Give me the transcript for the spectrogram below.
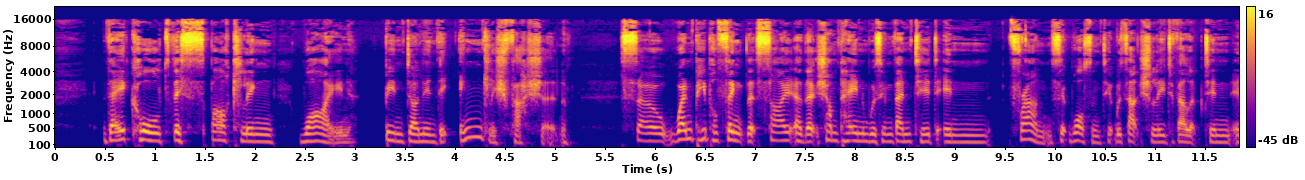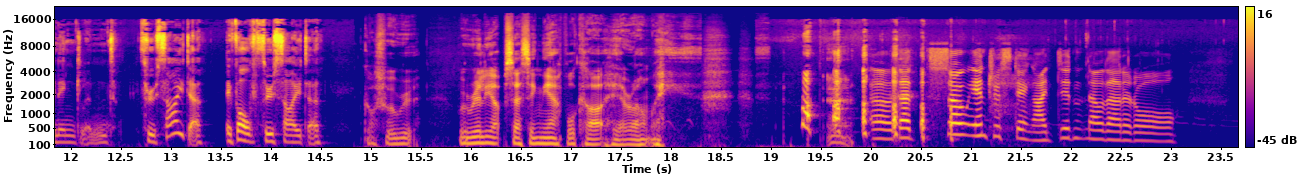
They called this sparkling wine being done in the English fashion. So when people think that uh, that champagne was invented in France, it wasn't. It was actually developed in, in England through cider, evolved through cider. Gosh, we're re- we're really upsetting the apple cart here, aren't we? yeah. Oh, that's so interesting. I didn't know that at all.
